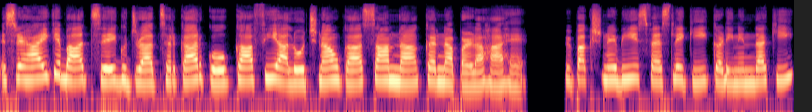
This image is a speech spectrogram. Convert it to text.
इस रिहाई के बाद से गुजरात सरकार को काफ़ी आलोचनाओं का सामना करना पड़ रहा है। विपक्ष ने भी इस फैसले की कड़ी निंदा की।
